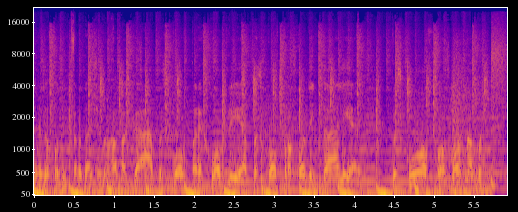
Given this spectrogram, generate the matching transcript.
Не доходить передача до Габака. Пешков перехоплює. Пешков проходить далі. Пешков можна бити.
